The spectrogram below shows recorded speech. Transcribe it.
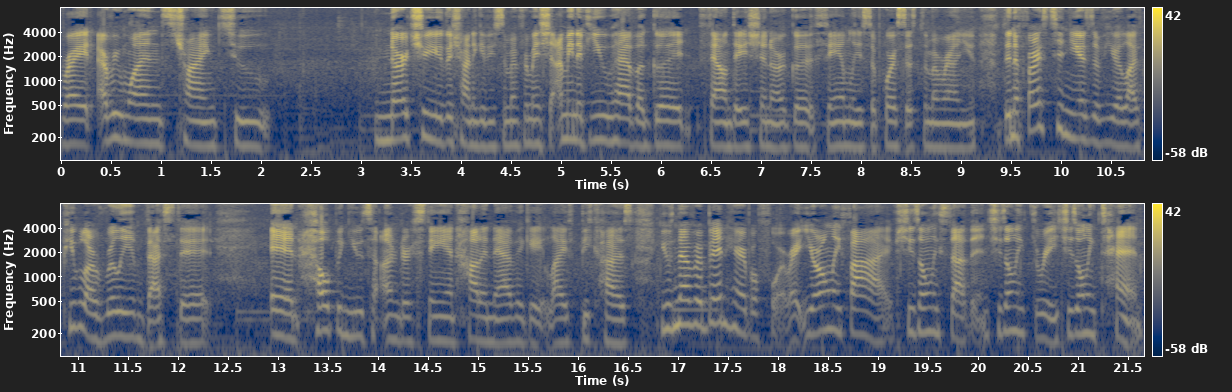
right? Everyone's trying to nurture you. They're trying to give you some information. I mean, if you have a good foundation or a good family support system around you, then the first 10 years of your life, people are really invested in helping you to understand how to navigate life because you've never been here before, right? You're only five, she's only seven, she's only three, she's only 10,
